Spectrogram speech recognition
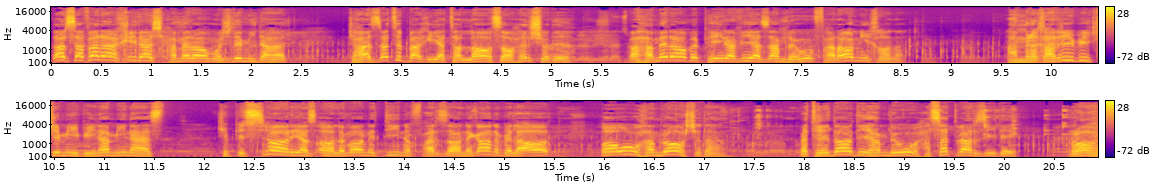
در سفر اخیرش همه را مژده می دهد که حضرت بقیت الله ظاهر شده و همه را به پیروی از امر او فرا می خواند. امر غریبی که می بینم این است که بسیاری از عالمان دین و فرزانگان بلاد با او همراه شدند و تعدادی هم به او حسد ورزیده راه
